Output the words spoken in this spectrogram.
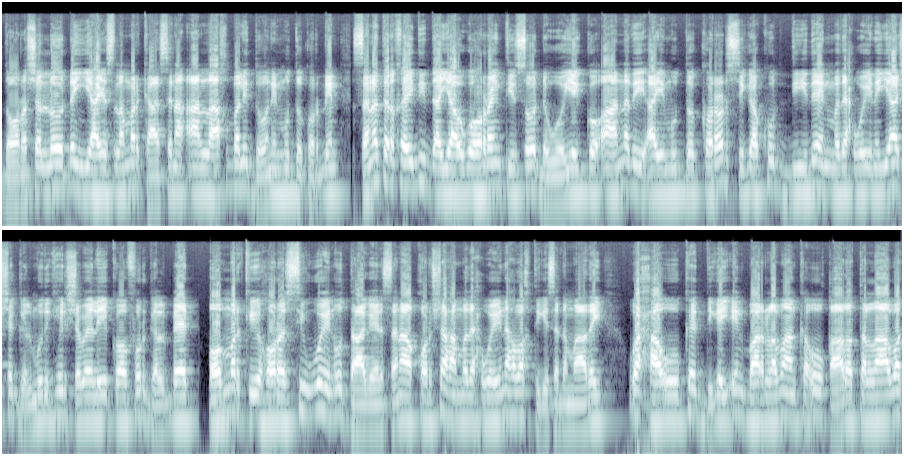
doorasho loo dhan yahay islamarkaasina aan la aqbali doonin muddo kordhin. Senatar khaydid ayaa ugu horrayntii soo dhoweeyey go'aanadii ay muddo kororsiga ku diideen madaxweynayaasha galmudug hirshabeelle iyo koonfur galbeed oo markii hore si weyn u taageersanaa qorshaha madaxweynaha wakhtigiisa dhammaaday waxa uu ka digay in baarlamaanka uu qaado tallaabo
